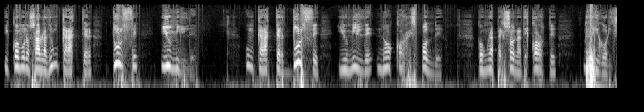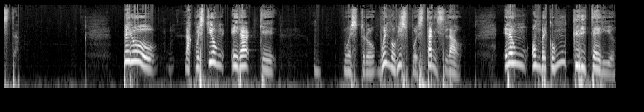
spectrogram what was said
y cómo nos habla de un carácter dulce y humilde. Un carácter dulce y humilde no corresponde con una persona de corte rigorista. Pero la cuestión era que nuestro buen obispo Stanislao era un hombre con un criterio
